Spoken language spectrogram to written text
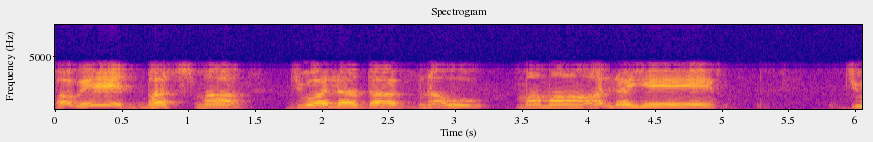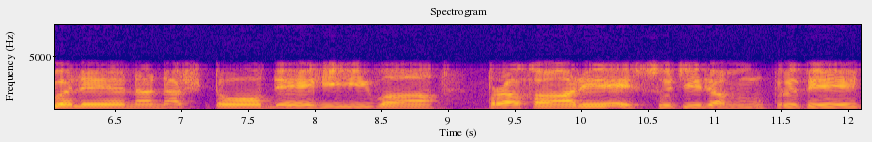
भवेद्भस्म ज्वलदग्नौ ममालये। ज्वलेन नष्टो देही वा प्रहारे सुचिरं कृते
